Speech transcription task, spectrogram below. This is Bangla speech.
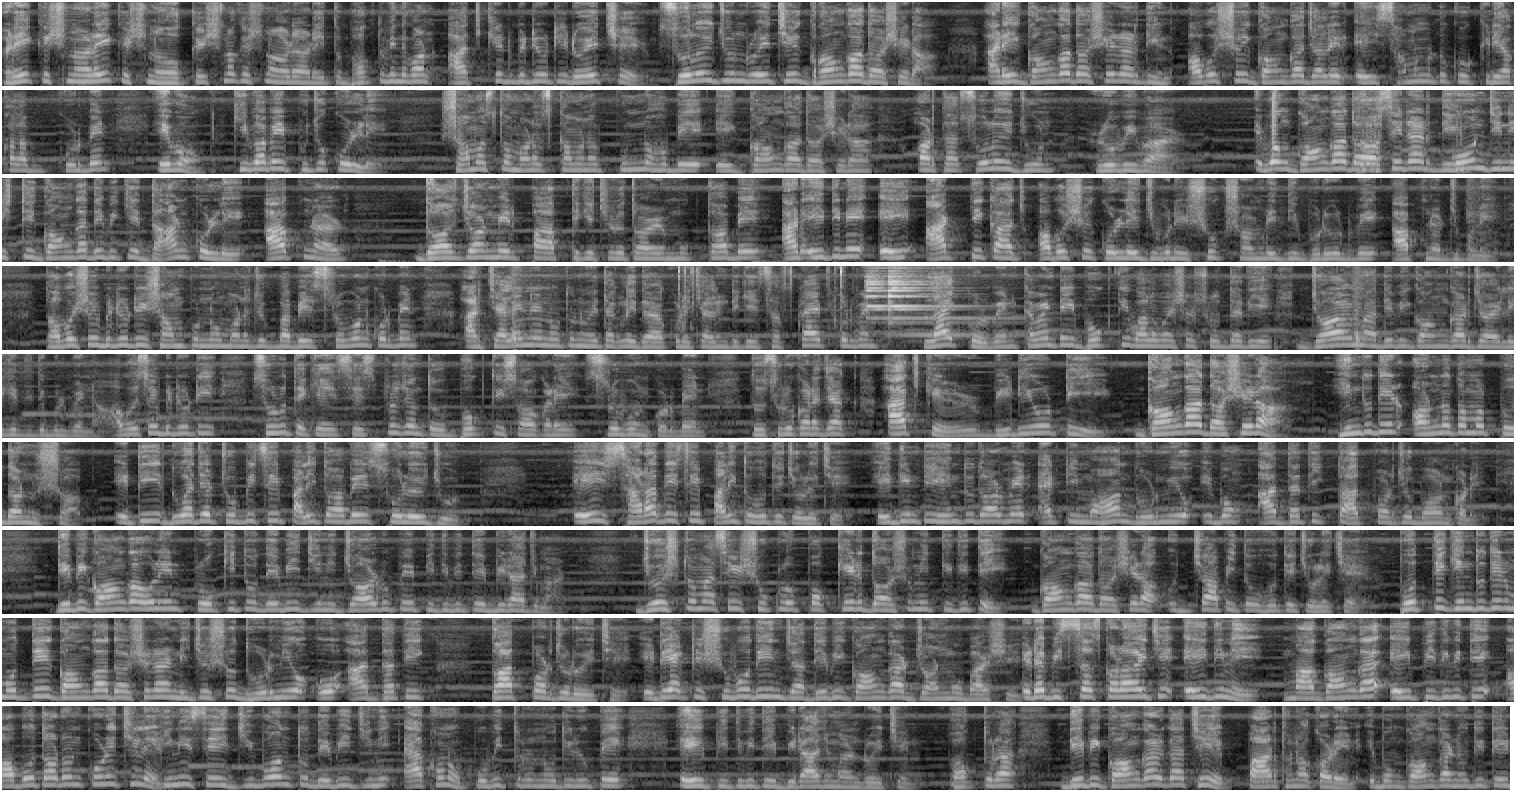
হরে কৃষ্ণ হরে কৃষ্ণ কৃষ্ণ কৃষ্ণ, হরে হরে। তো ভক্তবৃন্দগণ, আজকের ভিডিওটি রয়েছে, ষোলোই জুন রয়েছে গঙ্গা দশেরা। আর এই গঙ্গা দশেরার দিন অবশ্যই গঙ্গা জলের এই সামান্যটুকু ক্রিয়াকলাপ করবেন এবং কীভাবে পুজো করলে সমস্ত মনস্কামনা পূর্ণ হবে এই গঙ্গা দশেরা, অর্থাৎ ষোলোই জুন, রবিবার। এবং গঙ্গা দশেরার দিন কোন জিনিসটি গঙ্গা দেবীকে দান করলে আপনার দশ জন্মের পাপ থেকে চিরতরে মুক্ত হবে। আর এই দিনে এই আটটি কাজ অবশ্যই করলে জীবনে সুখ সমৃদ্ধি ভরে উঠবে আপনার জীবনে। তো অবশ্যই ভিডিওটি সম্পূর্ণ মনোযোগভাবে শ্রবণ করবেন আর চ্যানেলে নতুন হয়ে থাকলে দয়া করে চ্যানেলটিকে সাবস্ক্রাইব করবেন, লাইক করবেন, কমেন্টে এই ভক্তি, ভালোবাসা, শ্রদ্ধা দিয়ে জয় মা দেবী গঙ্গার জয় লিখে দিতে ভুলবেন না। অবশ্যই ভিডিওটি শুরু থেকে শেষ পর্যন্ত ভক্তি সহকারে শ্রবণ করবেন। তো শুরু করা যাক আজকের ভিডিওটি। গঙ্গা দশেরা হিন্দুদের অন্যতম প্রধান উৎসব। এটি দু হাজার চব্বিশে পালিত হবে ষোলোই জুন। এই সারা দেশে পালিত হতে চলেছে। এই দিনটি হিন্দু ধর্মের একটি মহান ধর্মীয় এবং আধ্যাত্মিক তাৎপর্য বহন করে। দেবী গঙ্গা হলেন প্রকৃত দেবী যিনি জলরূপে পৃথিবীতে বিরাজমান। জ্যৈষ্ঠ মাসের শুক্লপক্ষের দশমী তিথিতে গঙ্গা দশেরা উদযাপিত হতে চলেছে। প্রত্যেক হিন্দুদের মধ্যে গঙ্গা দশেরার নিজস্ব ধর্মীয় ও আধ্যাত্মিক তাৎপর্য রয়েছে। এটি একটি শুভ দিন যা দেবী গঙ্গার জন্মবার্ষিক। এটা বিশ্বাস করা হয় যে এই দিনে মা গঙ্গা এই পৃথিবীতে অবতরণ করেছিলেন। তিনি সেই জীবন্ত দেবী যিনি এখনও পবিত্র নদী রূপে এই পৃথিবীতে বিরাজমান রয়েছেন। ভক্তরা দেবী গঙ্গার কাছে প্রার্থনা করেন এবং গঙ্গা নদীতে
